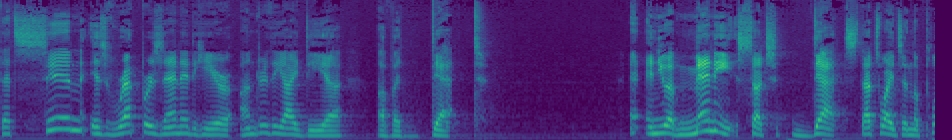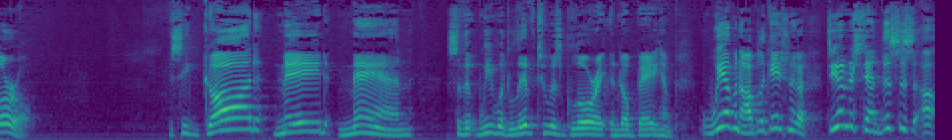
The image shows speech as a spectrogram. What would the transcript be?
that sin is represented here under the idea of a debt. And you have many such debts. That's why it's in the plural. You see, God made man so that we would live to his glory and obey him. We have an obligation to God. Do you understand? This is an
